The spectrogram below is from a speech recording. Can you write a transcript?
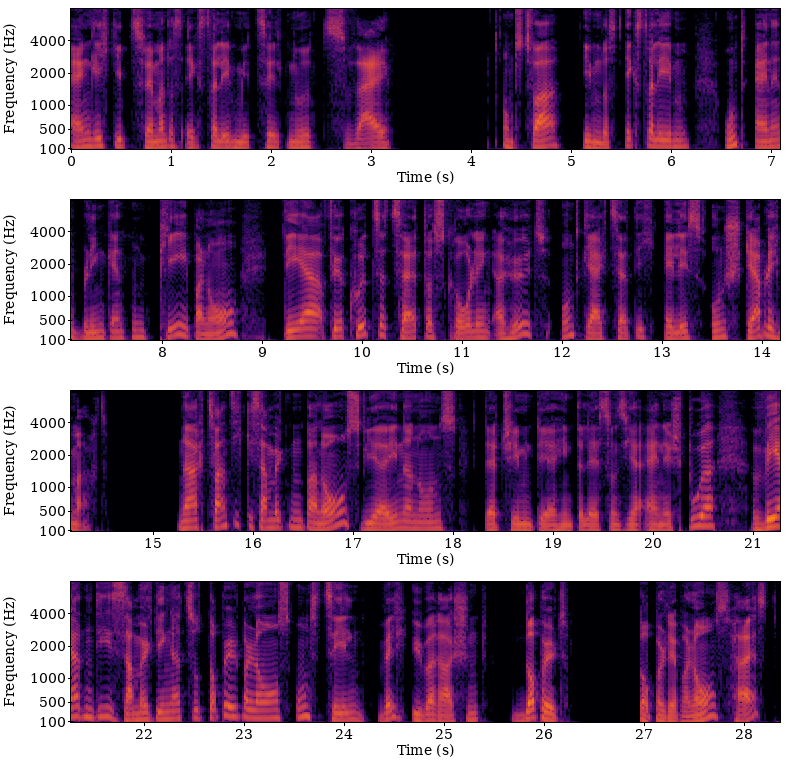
Eigentlich gibt es, wenn man das Extraleben mitzählt, nur zwei. Und zwar eben das Extraleben und einen blinkenden P-Ballon, der für kurze Zeit das Scrolling erhöht und gleichzeitig Alice unsterblich macht. Nach 20 gesammelten Ballons, wir erinnern uns, der Jim, der hinterlässt uns ja eine Spur, werden die Sammeldinger zu Doppelballons und zählen, welch überraschend, doppelt. Doppelte Ballons heißt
